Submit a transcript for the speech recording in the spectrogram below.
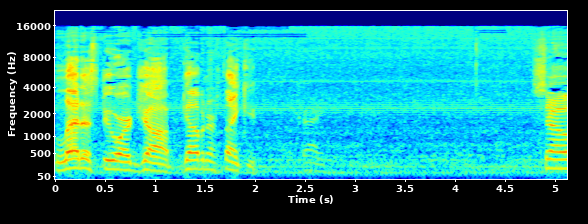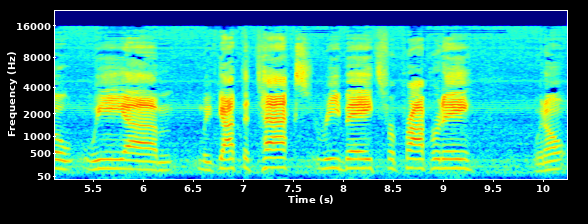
Let us do our job. Governor, thank you. Okay. So we um, we've got the tax rebates for property. We don't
